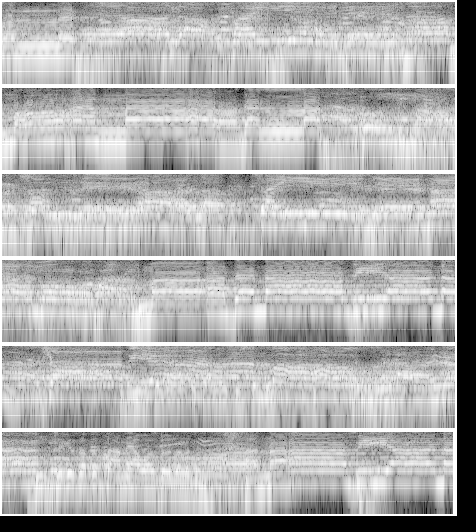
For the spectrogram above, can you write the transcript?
সাল্লি। মুহাম্মাদ আল্লাহ। মা আদনা বিয়ানা। সিস্টেম দূর থেকে যাতে টানে আওয়াজ দেয় ব্যাপার না বিয়ানা।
